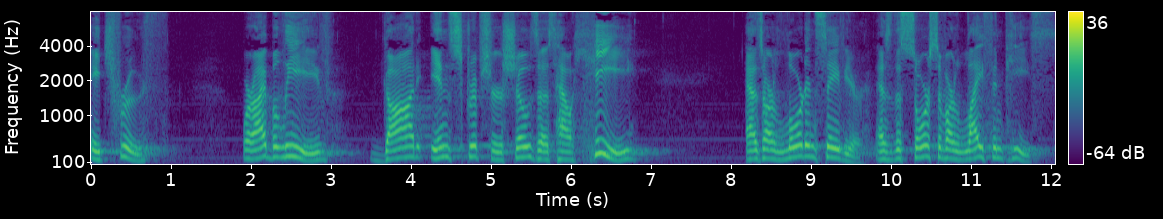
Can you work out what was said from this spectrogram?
a truth where I believe God in Scripture shows us how He, as our Lord and Savior, as the source of our life and peace,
